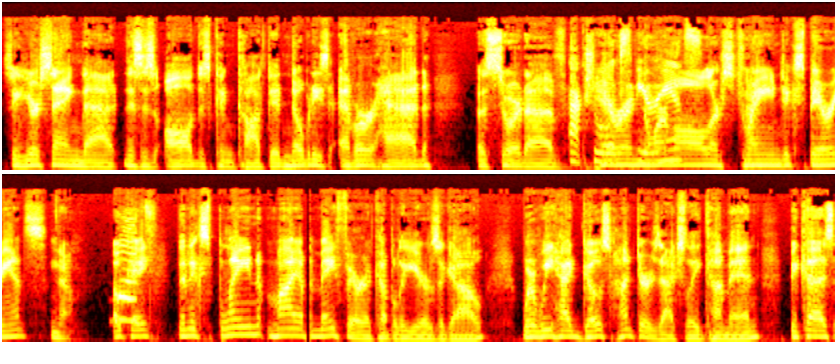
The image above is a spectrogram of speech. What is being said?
So you're saying that this is all just concocted. Nobody's ever had a sort of Actual paranormal experience? or strange experience. No. Okay, then explain Maya Mayfair a couple of years ago, where we had ghost hunters actually come in because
